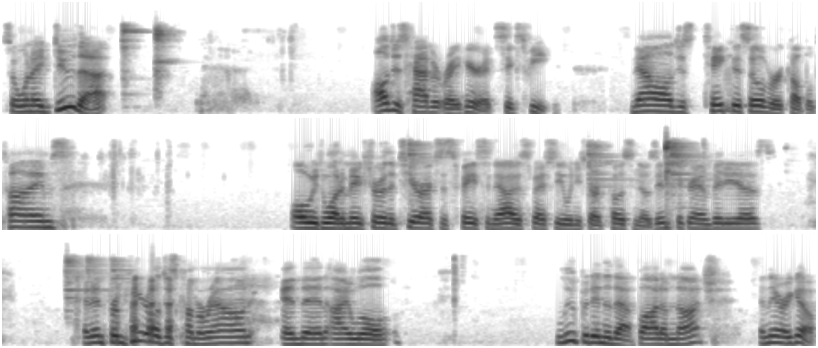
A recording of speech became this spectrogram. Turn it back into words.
So when I do that, I'll just have it right here at six feet. Now I'll just take this over a couple times. Always want to make sure the TRX is facing out, especially when you start posting those Instagram videos. And then from here, I'll just come around and then I will loop it into that bottom notch, and there I go.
